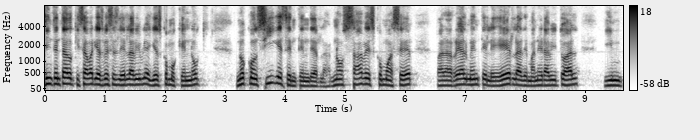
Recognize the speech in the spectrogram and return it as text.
intentado quizá varias veces leer la Biblia y es como que no, no consigues entenderla, no sabes cómo hacer para realmente leerla de manera habitual y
